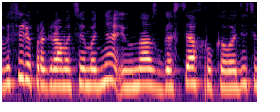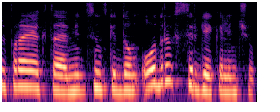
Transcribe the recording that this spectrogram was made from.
в эфире программа «Тема дня» и у нас в гостях руководитель проекта «Медицинский дом Одрекс» Сергей Калинчук.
